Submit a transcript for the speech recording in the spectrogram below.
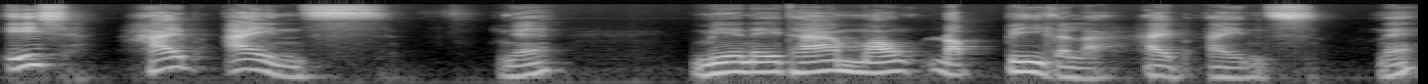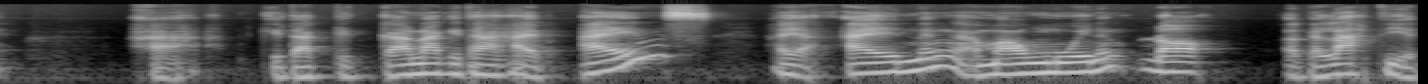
ist halb eins. ណាមានន័យថាម៉ោង12កន្លះ halb eins ណាអា គេថាកាលណាគេថា halb eins ហើយអាឯងហ្នឹងអាម៉ោង1ហ្នឹងដកកន្លះទៀត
